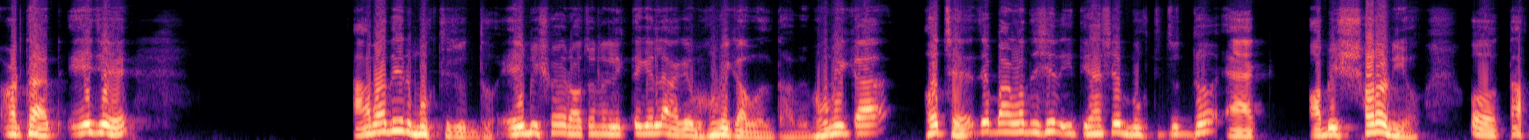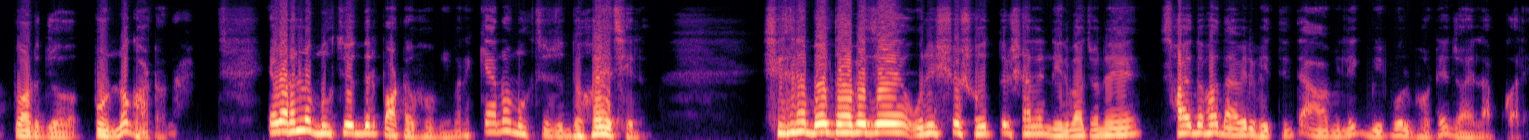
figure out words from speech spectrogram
অর্থাৎ এই যে আমাদের মুক্তিযুদ্ধ, এই বিষয়ে রচনা লিখতে গেলে আগে ভূমিকা বলতে হবে। ভূমিকা হচ্ছে যে বাংলাদেশের ইতিহাসে মুক্তিযুদ্ধ এক অবিস্মরণীয় ও তাৎপর্যপূর্ণ ঘটনা। এবার হলো মুক্তিযুদ্ধের পটভূমি মানে কেন মুক্তিযুদ্ধ হয়েছিল? সেখানে বলতে হবে যে উনিশশো সত্তর সালের নির্বাচনে ছয় দফা দাবির ভিত্তিতে আওয়ামী লীগ বিপুল ভোটে জয়লাভ করে।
